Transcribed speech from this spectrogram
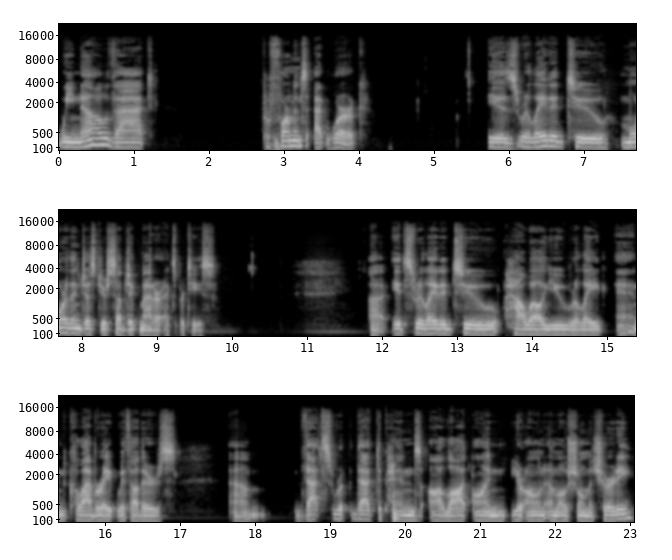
we know that performance at work is related to more than just your subject matter expertise. Uh, it's related to how well you relate and collaborate with others. Um, that's that depends a lot on your own emotional maturity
